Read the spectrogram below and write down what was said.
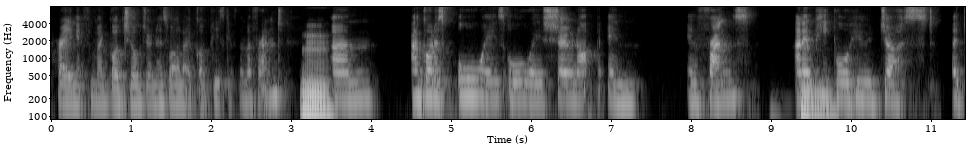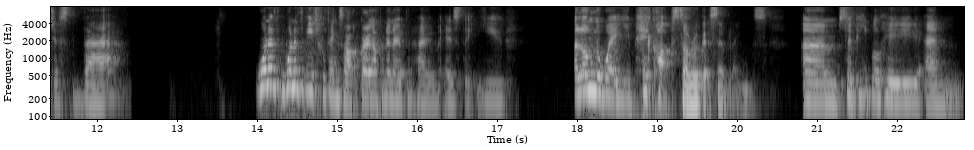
praying it for my godchildren as well. Like, God, please give them a friend. Mm. Um, and God has always, always shown up in in friends and in mm. people who just are just there. One of one of the beautiful things about growing up in an open home is that you, along the way, you pick up surrogate siblings. Um, so people who um,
